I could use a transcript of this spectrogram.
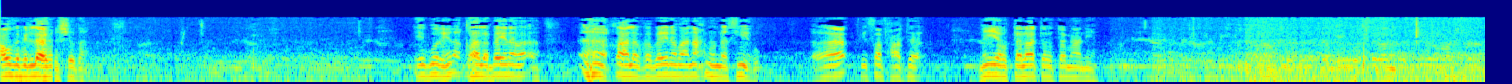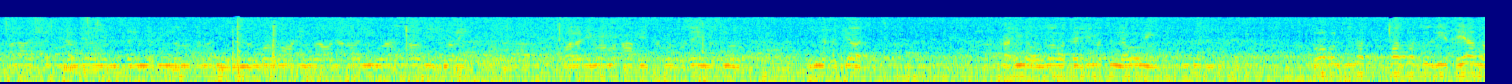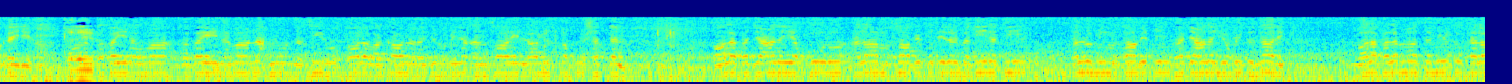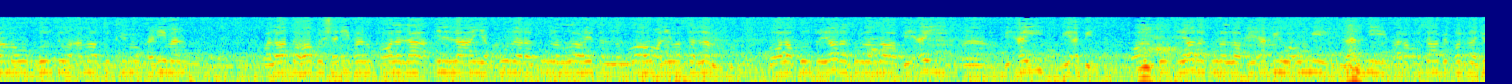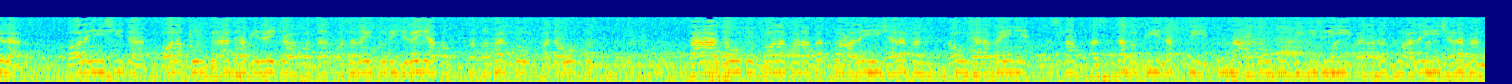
أعوذ بالله من الشيطان. يقول هنا قال بينما قال فبينما نحن نسير. آه، في صفحة 183 قال الإمام حافظ أبو الحسين بن حجاج رحمه الله وترجمه النووي. الفرضة ذي قيام وغيرها. قال فبينما فبينما نحن نسير. قال وكان رجل من الأنصار لا يسبق شدا. قال فجعل يقول ألا مسابق إلى المدينة؟ هل من مسابق فجعل يعيد ذلك. قال فلما سمعت كلامه قلت أما تكرم كريما؟ ولا تهاب شريفا؟ قال لا إلا أن يكون رسول الله صلى الله عليه وسلم. قال قلت يا رسول الله بأي بأي بأبي. قال قلت يا رسول الله بأبي وأمي ذرني فلاسابق الرجل. قال إن شئت. قال قلت أذهب إليك وثنيت رجلي فطفلت فدعوت فعادوت قال فربطت عليه شرفا أو شرفين أستبقي نفسي ثم عدوت بإزره فربطت عليه شرفا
